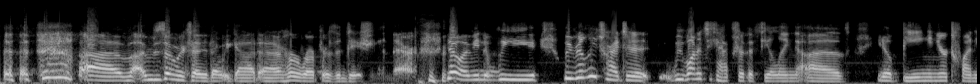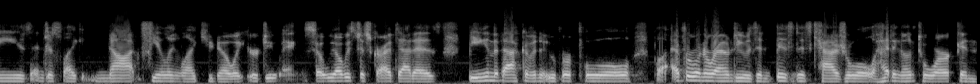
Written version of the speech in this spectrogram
um, I'm so excited that we got uh, her representation in there. no, I mean we we really tried to we wanted to capture the feeling of you know being in your 20s and just like not feeling like you know what you're doing. So we always describe that as being in the back of an Uber pool while everyone around you is in business casual, heading on to work, and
